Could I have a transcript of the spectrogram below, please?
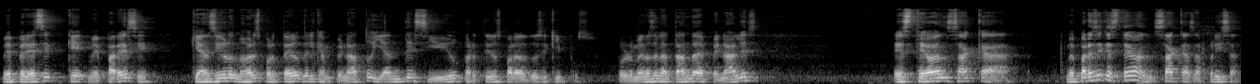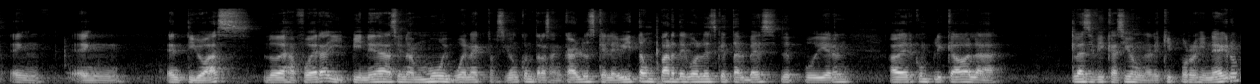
Me parece que, me parece que han sido los mejores porteros del campeonato y han decidido partidos para los dos equipos. Por lo menos en la tanda de penales. Esteban saca. Me parece que Esteban saca esa prisa en, en, en Tibás, lo deja fuera y Pineda hace una muy buena actuación contra San Carlos que le evita un par de goles que tal vez le pudieran haber complicado la clasificación al equipo rojinegro.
